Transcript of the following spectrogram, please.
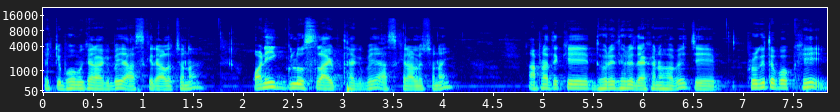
একটি ভূমিকা রাখবে আজকের আলোচনা। অনেকগুলো স্লাইড থাকবে আজকের আলোচনায়। আপনাদেরকে ধরে ধরে দেখানো হবে যে প্রকৃতপক্ষে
